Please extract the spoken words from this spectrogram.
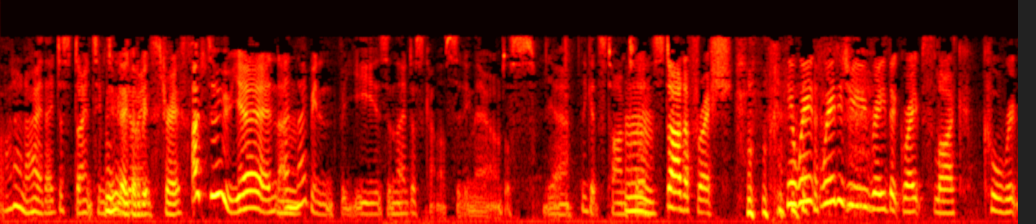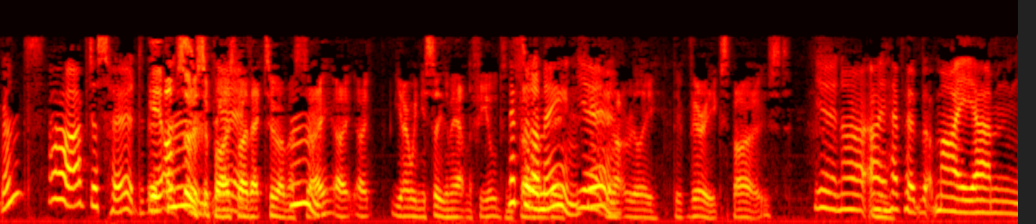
I don't know, they just don't seem to You be think they got a doing. bit stressed. I do, yeah, and, and mm. they've been for years, and they're just kind of sitting there. I'm just, yeah, I think it's time to start afresh. yeah, where, where did you read that grapes like cool root runs? oh, I've just heard. That Yeah, I'm sort of Mm, surprised yeah. by that too. I must say, I, I, you know, when you see them out in the fields, and That's so what I on, they're- mean. Yeah. They're not really. They're very exposed. Yeah, no, I Mm. have heard my um,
